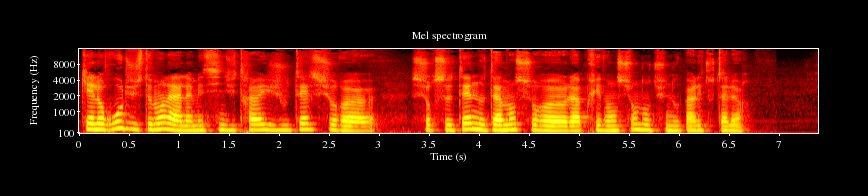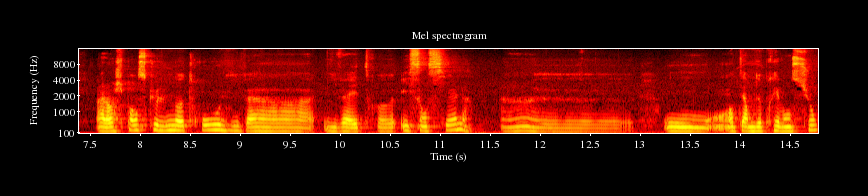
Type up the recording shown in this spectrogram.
Quel rôle justement la, la médecine du travail joue-t-elle sur, sur ce thème, notamment sur la prévention dont tu nous parlais tout à l'heure? Alors je pense que notre rôle, il va, il va être essentiel. Hein, euh, en termes de prévention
